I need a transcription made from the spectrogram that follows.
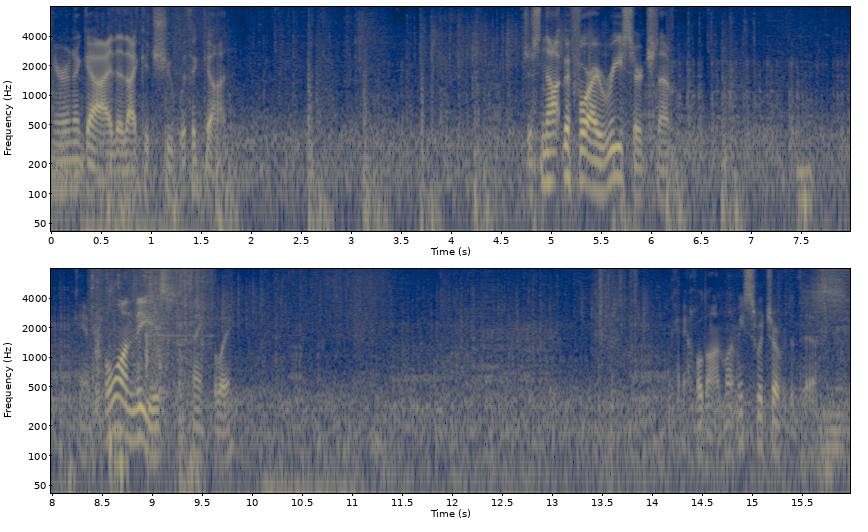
Hearing a guy that I could shoot with a gun. Just not before I research them. Can't pull on these, thankfully. Okay, hold on. Let me switch over to this.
